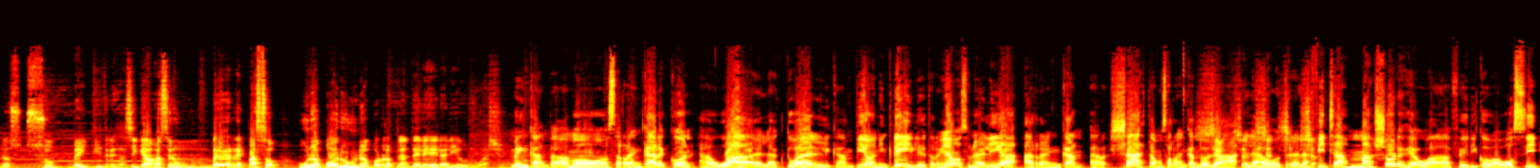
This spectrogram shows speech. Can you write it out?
los sub-23. Así que vamos a hacer un breve repaso uno por uno por los planteles de la Liga Uruguaya. Me encanta, vamos a arrancar con Aguada, el actual campeón, increíble. Terminamos una liga, arrancan, ah, ya estamos arrancando Ya, la, ya, la ya, otra. Las fichas mayores de Aguada, Federico Babosi,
